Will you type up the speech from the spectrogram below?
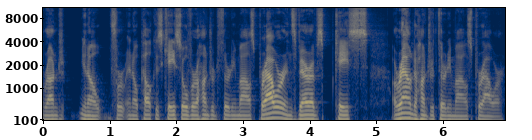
around, you know, for in Opelka's case, over 130 miles per hour, and Zverev's case, around 130 miles per hour.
